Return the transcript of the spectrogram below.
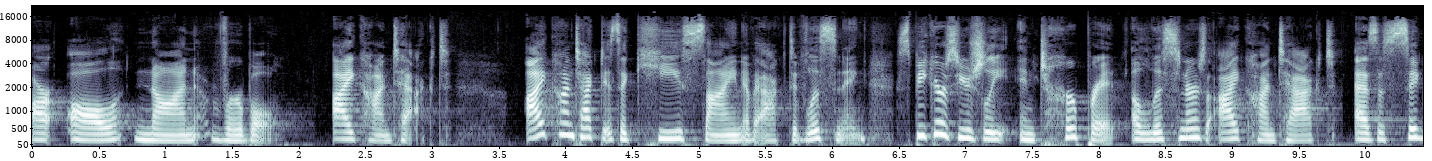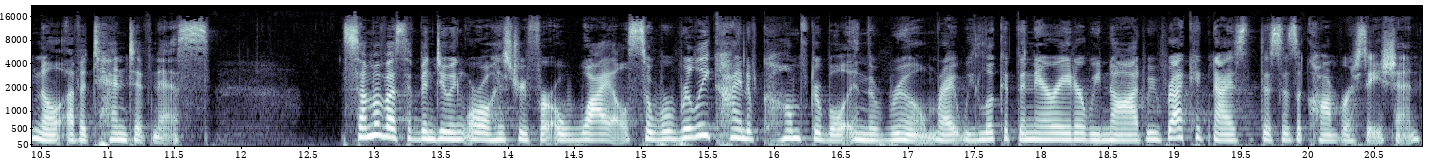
are all nonverbal. Eye contact. Eye contact is a key sign of active listening. Speakers usually interpret a listener's eye contact as a signal of attentiveness. Some of us have been doing oral history for a while, so we're really kind of comfortable in the room, right? We look at the narrator, we nod, we recognize that this is a conversation.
